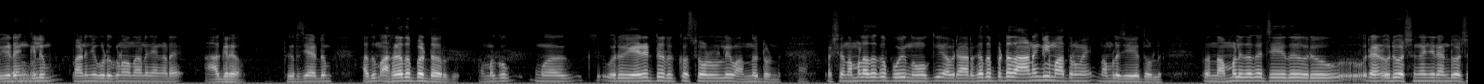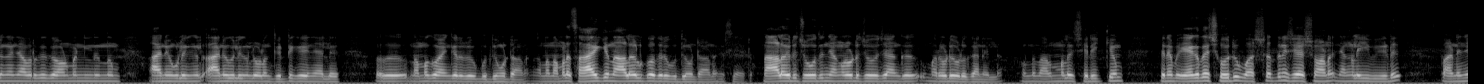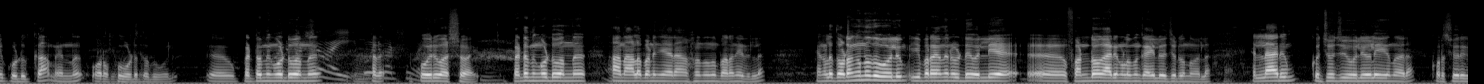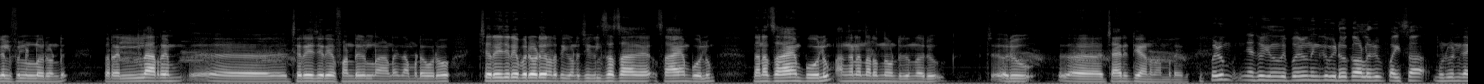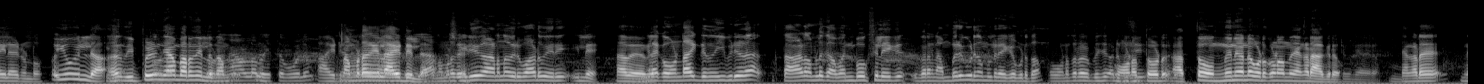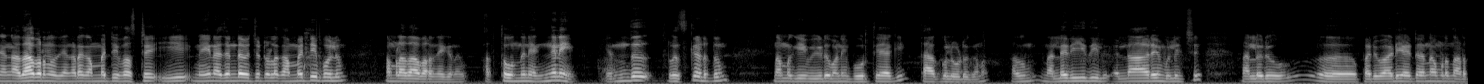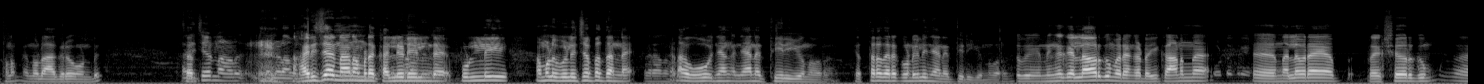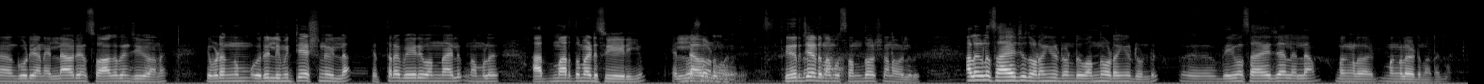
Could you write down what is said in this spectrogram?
വീടെങ്കിലും പണിഞ്ഞു കൊടുക്കണമെന്നാണ് ഞങ്ങളുടെ ആഗ്രഹം. തീർച്ചയായിട്ടും അതും അർഹതപ്പെട്ടവർക്ക്. നമുക്ക് ഒരു ഏഴെട്ട് റിക്വസ്റ്റ് ഓൾറെഡി വന്നിട്ടുണ്ട്. പക്ഷെ നമ്മളതൊക്കെ പോയി നോക്കി അവർ അർഹതപ്പെട്ടതാണെങ്കിൽ മാത്രമേ നമ്മൾ ചെയ്യത്തുള്ളൂ. ഇപ്പം നമ്മളിതൊക്കെ ചെയ്ത് ഒരു ഒരു വർഷം കഴിഞ്ഞ് രണ്ട് വർഷം കഴിഞ്ഞ് അവർക്ക് ഗവൺമെന്റിൽ നിന്നും ആനുകൂല്യങ്ങൾ ആനുകൂല്യങ്ങളോളം കിട്ടിക്കഴിഞ്ഞാൽ അത് നമുക്ക് ഭയങ്കര ഒരു ബുദ്ധിമുട്ടാണ്. കാരണം നമ്മളെ സഹായിക്കുന്ന ആളുകൾക്കും അതൊരു ബുദ്ധിമുട്ടാണ്. തീർച്ചയായിട്ടും. നാളെ ഒരു ചോദ്യം ഞങ്ങളോട് ചോദിച്ചാൽ ഞങ്ങൾക്ക് മറുപടി കൊടുക്കാനില്ല. അതുകൊണ്ട് നമ്മൾ ശരിക്കും ഇതിന് ഏകദേശം ഒരു വർഷത്തിന് ശേഷമാണ് ഞങ്ങൾ ഈ വീട് പണിഞ്ഞ് കൊടുക്കാം എന്ന് ഉറപ്പ് കൊടുത്തത് പോലും പെട്ടെന്ന് ഇങ്ങോട്ട് വന്ന് അതെ. ഇപ്പോൾ ഒരു വർഷമായി. പെട്ടെന്ന് ഇങ്ങോട്ട് വന്ന് ആ നാളെ പണി പണിഞ്ഞ് തരാമെന്നൊന്നും പറഞ്ഞിട്ടില്ല. ഞങ്ങൾ തുടങ്ങുന്നത് പോലും ഈ പറയുന്നതിന് വിട്ട് വലിയ ഫണ്ടോ കാര്യങ്ങളൊന്നും കയ്യിൽ വെച്ചിട്ടൊന്നുമല്ല. എല്ലാവരും കൊച്ചു കൊച്ചു ജോലികൾ ചെയ്യുന്നവരാ. കുറച്ച് ഒരു ഗൾഫിലുള്ളവരുണ്ട്. ഇവർ എല്ലാവരുടെയും ചെറിയ ചെറിയ ഫണ്ടുകളിൽ നിന്നാണ് നമ്മുടെ ഓരോ ചെറിയ ചെറിയ പരിപാടി നടത്തിക്കൊണ്ട് ചികിത്സാ സഹായ സഹായം പോലും ധനസഹായം പോലും അങ്ങനെ നടന്നുകൊണ്ടിരുന്ന ഒരു ഒരു ചാരിറ്റിയാണ് നമ്മുടെ ഇപ്പോഴും ഞാൻ ചോദിക്കുന്നത് ഇപ്പോഴും നിങ്ങൾക്ക് വീഡിയോ കോളൊരു ഒരു പൈസ മുഴുവൻ കയ്യിലായിട്ടുണ്ടോ? അയ്യോ ഇല്ല. ഇപ്പോഴും ഞാൻ പറഞ്ഞില്ല പൈസ പോലും നമ്മുടെ കയ്യിലായിട്ടില്ല നമ്മുടെ വീഡിയോ കാണുന്ന ഒരുപാട് പേര് ഇല്ലേ? അതെ അതെ. നിങ്ങളെ കോൺടാക്ട് ചെയ്യുന്നത് ഈ വീഡിയോയുടെ താഴെ നമ്മൾ കമന്റ് ബോക്സിലേക്ക് ഇവരുടെ നമ്പർ കൂടി നമ്മൾ രേഖപ്പെടുത്താം. ഓണത്തോട് ഓണത്തോട് അത്ത ഒന്നിന് തന്നെ കൊടുക്കണമെന്ന് ഞങ്ങളുടെ ആഗ്രഹം. ഞങ്ങളുടെ ഞങ്ങൾ അതാ പറഞ്ഞത് ഞങ്ങളുടെ കമ്മിറ്റി ഫസ്റ്റ് ഈ മെയിൻ അജണ്ട വെച്ചിട്ടുള്ള കമ്മിറ്റി പോലും നമ്മളതാ പറഞ്ഞേക്കുന്നത്. അത്ത ഒന്നിന് എങ്ങനെയും എന്ത് റിസ്ക് എടുത്തും നമുക്ക് ഈ വീട് പണി പൂർത്തിയാക്കി താക്കോൽ കൊടുക്കണം. അതും നല്ല രീതിയിൽ എല്ലാവരെയും വിളിച്ച് നല്ലൊരു പരിപാടിയായിട്ട് തന്നെ നമ്മൾ നടത്തണം എന്നുള്ള ആഗ്രഹമുണ്ട്. ഹരിചേട്ടനാണ് നമ്മുടെ കല്ലിടയിലിന്റെ പുള്ളി. നമ്മൾ വിളിച്ചപ്പോൾ തന്നെ എടാ ഓ ഞാൻ ഞാൻ എത്തിയിരിക്കുന്നു എന്ന് പറഞ്ഞു. എത്ര തിരക്കുണ്ടെങ്കിലും ഞാൻ എത്തിയിരിക്കുന്നു പറഞ്ഞു. നിങ്ങൾക്ക് എല്ലാവർക്കും വരാം കേട്ടോ. ഈ കാണുന്ന നല്ലവരായ പ്രേക്ഷകർക്കും കൂടിയാണ്. എല്ലാവരെയും സ്വാഗതം ചെയ്യുകയാണ് ഇവിടെങ്ങും ഒരു ലിമിറ്റേഷനും ഇല്ല. എത്ര പേര് വന്നാലും നമ്മൾ ആത്മാർത്ഥമായിട്ട് സ്വീകരിക്കും. എല്ലാവർക്കും. തീർച്ചയായിട്ടും നമുക്ക് സന്തോഷമാണ് വലുത്. ആളുകൾ സഹായിച്ചു തുടങ്ങിയിട്ടുണ്ട് വന്നു തുടങ്ങിയിട്ടുണ്ട്. ദൈവം സഹായിച്ചാൽ എല്ലാം മംഗളമായിട്ട് മംഗളമായിട്ട് നടക്കും.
